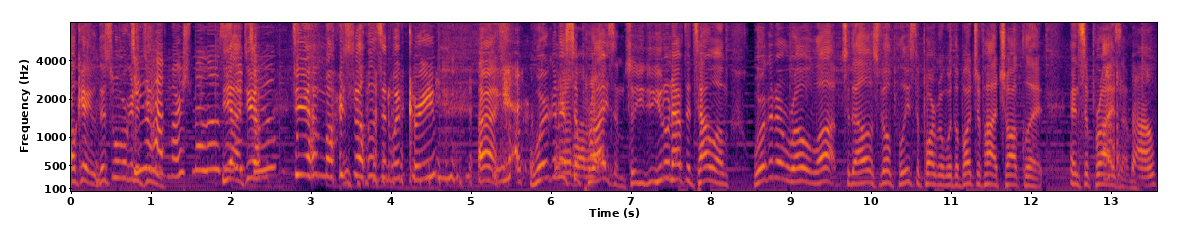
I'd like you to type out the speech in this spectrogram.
Okay, this is what we're gonna you do. You have marshmallows yeah, in do you, have, do you have marshmallows and whipped cream? All right, Yes, we're gonna surprise them. So you, you don't have to tell them. We're gonna roll up to the Ellisville Police Department with a bunch of hot chocolate and surprise them. So,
